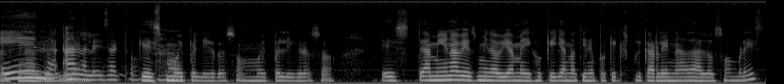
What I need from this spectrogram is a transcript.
ándale, exacto. Que es muy peligroso, muy peligroso. Este, a mí una vez mi novia me dijo que ella no tiene por qué explicarle nada a los hombres.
